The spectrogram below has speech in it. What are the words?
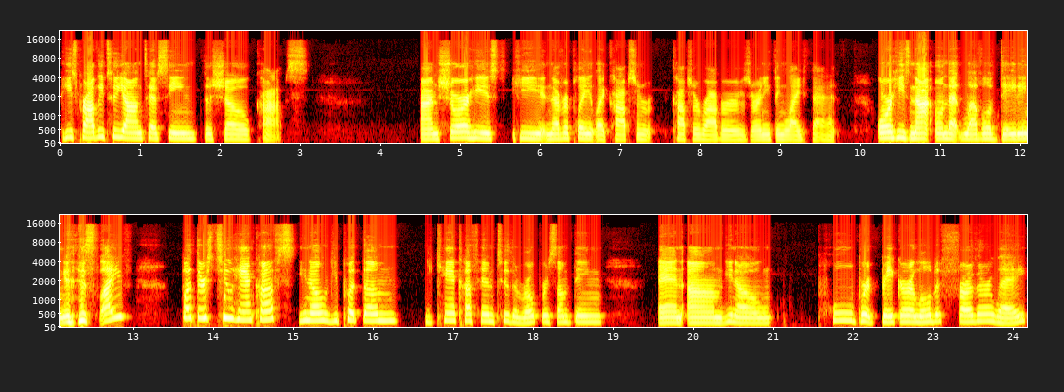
he's probably too young to have seen the show Cops. I'm sure he's he never played like cops or cops or robbers or anything like that. Or he's not on that level of dating in his life. But there's two handcuffs, you know, you put them, you can't cuff him to the rope or something. And um, you know, pull Britt Baker a little bit further away.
